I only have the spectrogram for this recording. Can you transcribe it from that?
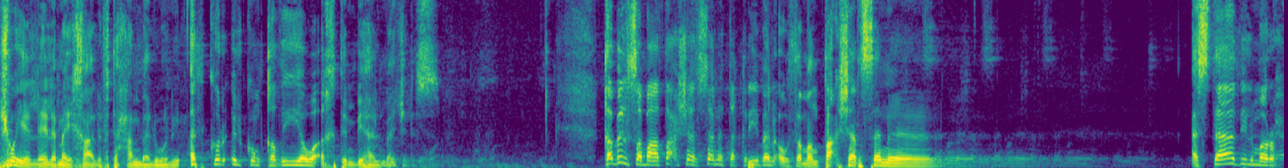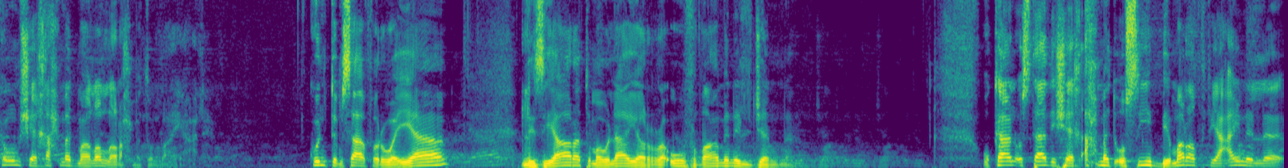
شوية الليلة ما يخالف تحملوني. أذكر لكم قضية وأختم بها المجلس. قبل 17 سنة تقريبا أو 18 سنة أستاذي المرحوم شيخ أحمد مال الله رحمة الله عليه. كنت مسافر وياه لزيارة مولاي الرؤوف ضامن الجنة. وكان أستاذي شيخ أحمد أصيب بمرض في عين اللي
